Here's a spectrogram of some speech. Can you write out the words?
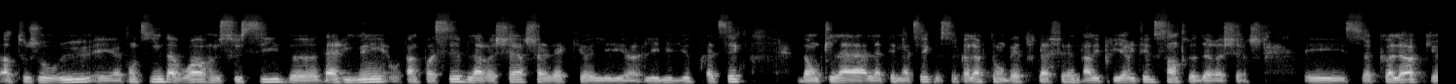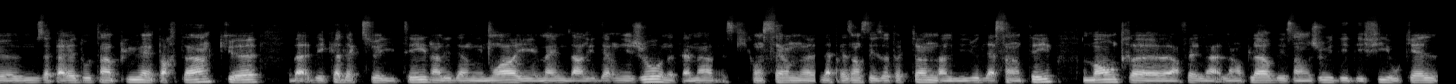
a toujours eu et continue d'avoir un souci d'arrimer autant que possible la recherche avec les, euh, milieux de pratique. Donc, la, thématique de ce colloque tombait tout à fait dans les priorités du centre de recherche. Et ce colloque nous apparaît d'autant plus important que ben, des cas d'actualité dans les derniers mois et même dans les derniers jours, notamment ce qui concerne la présence des Autochtones dans le milieu de la santé, montre euh, en fait l'ampleur des enjeux et des défis auxquels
